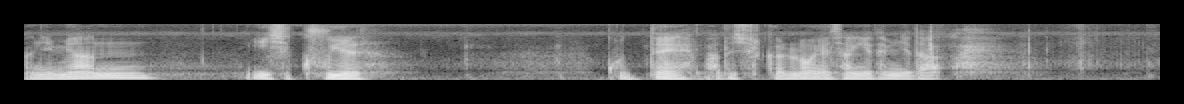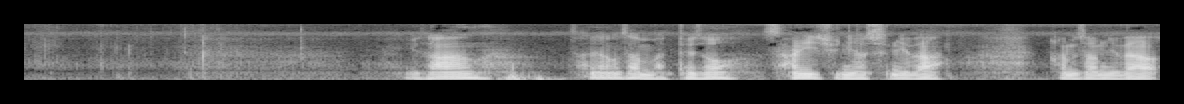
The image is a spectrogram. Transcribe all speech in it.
아니면 29일 그때 받으실 걸로 예상이 됩니다. 이상 산양산 마트에서 산이준이었습니다. 감사합니다.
